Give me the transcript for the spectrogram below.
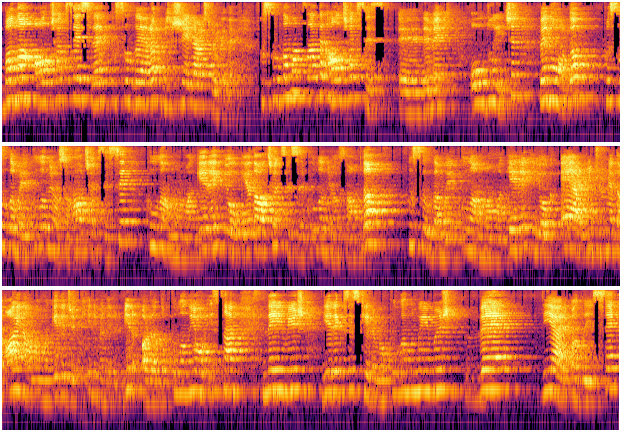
bana alçak sesle fısıldayarak bir şeyler söyledi. Fısıldamak zaten alçak ses e, demek olduğu için ben orada fısıldamayı kullanıyorsam alçak sesi kullanmama gerek yok. Ya da alçak sesi kullanıyorsam da fısıldamayı kullanmama gerek yok. Eğer bir cümlede aynı anlama gelecek kelimeleri bir arada kullanıyor isem neymiş? Gereksiz kelime kullanımıymış ve diğer adı ise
